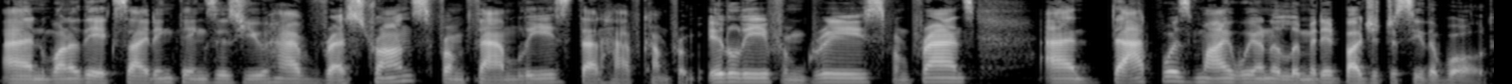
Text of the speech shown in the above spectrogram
And one of the exciting things is you have restaurants from families that have come from Italy, from Greece, from France. And that was my way on a limited budget to see the world.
